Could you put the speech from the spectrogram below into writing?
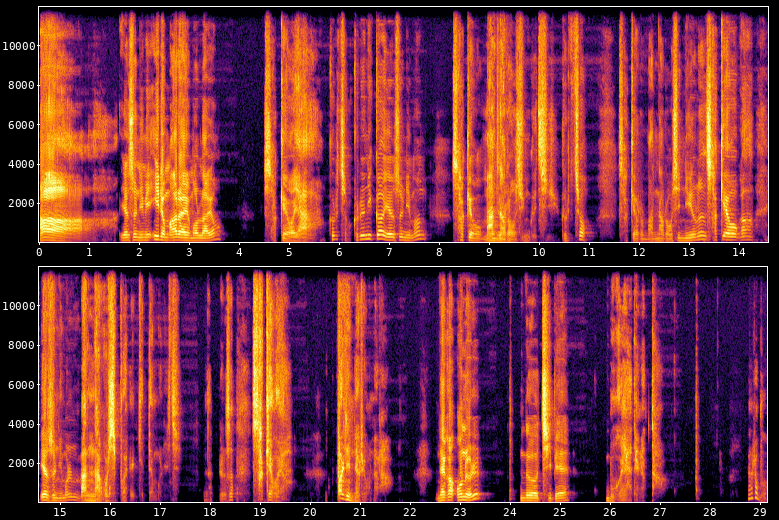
아 예수님이 이름 알아요 몰라요? 사케오야. 그렇죠. 그러니까 예수님은 사케오 만나러 오신 거지. 그렇죠. 사케오를 만나러 오신 이유는 사케오가 예수님을 만나고 싶어 했기 때문이지. 그래서 사케오야. 빨리 내려오너라. 내가 오늘 너 집에 묵어야 되겠다. 여러분,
